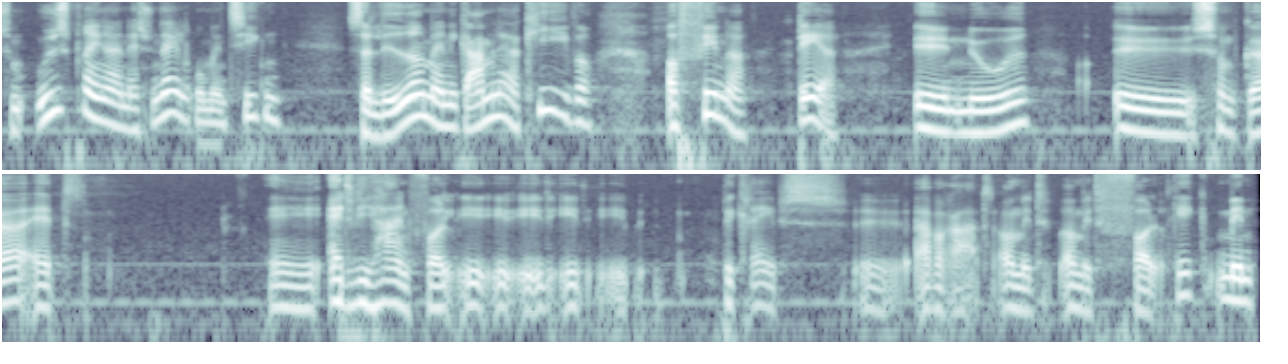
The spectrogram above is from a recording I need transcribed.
som udspringer af nationalromantikken. Så leder man i gamle arkiver og finder der øh, noget, øh, som gør, at øh, at vi har en folk, et, et, et, et begrebsapparat øh, om, et, om et folk. Ikke? Men,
